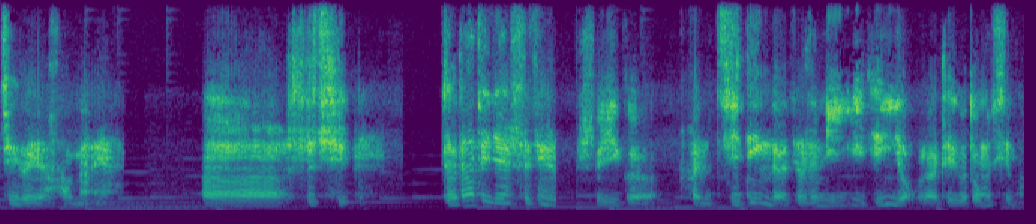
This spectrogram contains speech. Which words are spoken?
这个也好难呀。呃，失去，得到这件事情是一个很既定的，就是你已经有了这个东西嘛。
